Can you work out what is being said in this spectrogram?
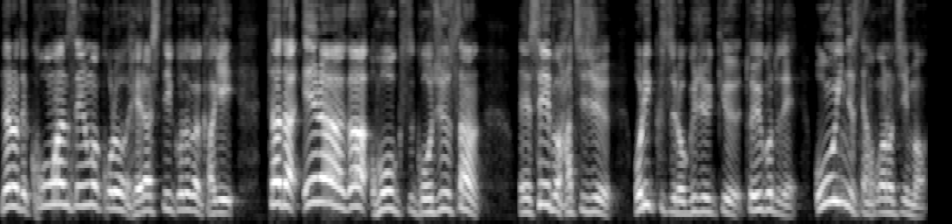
なので、後半戦はこれを減らしていくことが鍵。ただ、エラーがホークス53、えー、西武80、オリックス69ということで、多いんですね、他のチームは。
